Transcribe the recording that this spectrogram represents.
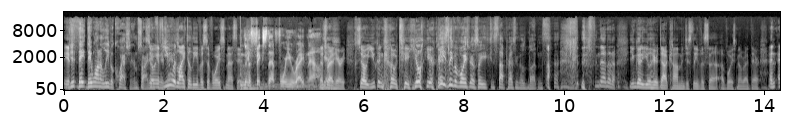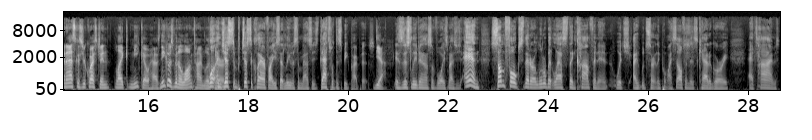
if You- they they want to leave a question. I'm sorry. So, if you would answering. like to leave us a voice message, I'm going to fix that for you right now. that's Yes. right, Harry. So you can go to you'll hear. please leave a voicemail so you can stop pressing those buttons. no, no, no. You can go to you'llhear.com and just leave us a, a voicemail right there, and and ask us your question, like Nico has. Nico's been a long time listener. well, and just to just to clarify, you said leave us a message. That's what the speak pipe is. yeah, Is just leaving us a voice message. And some folks that are a little bit less than confident, which I would certainly put myself in this category at times,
